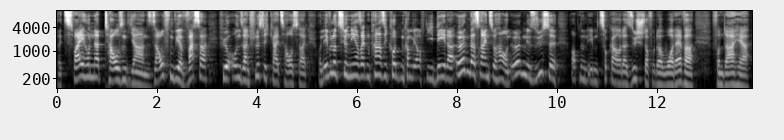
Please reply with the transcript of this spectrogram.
Seit 200.000 Jahren saufen wir Wasser für unseren Flüssigkeitshaushalt. Und evolutionär seit ein paar Sekunden kommen wir auf die Idee, da irgendwas reinzuhauen. Irgendeine Süße, ob nun eben Zucker oder Süßstoff oder whatever. Von daher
